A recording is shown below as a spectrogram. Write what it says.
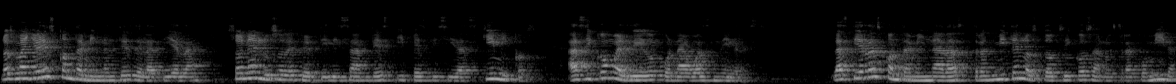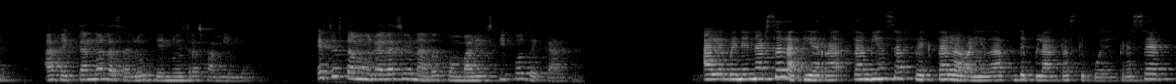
Los mayores contaminantes de la tierra son el uso de fertilizantes y pesticidas químicos, así como el riego con aguas negras. Las tierras contaminadas transmiten los tóxicos a nuestra comida, afectando a la salud de nuestras familias. Esto está muy relacionado con varios tipos de cáncer. Al envenenarse la tierra, también se afecta la variedad de plantas que pueden crecer,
